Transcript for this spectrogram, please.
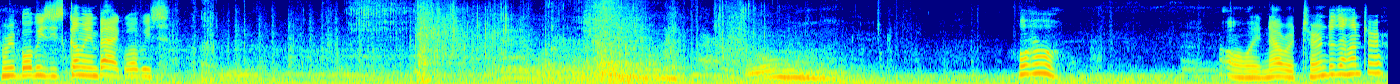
Hurry, Bobbies, he's coming back, Bobbies. Oh. Oh wait, now return to the hunter?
